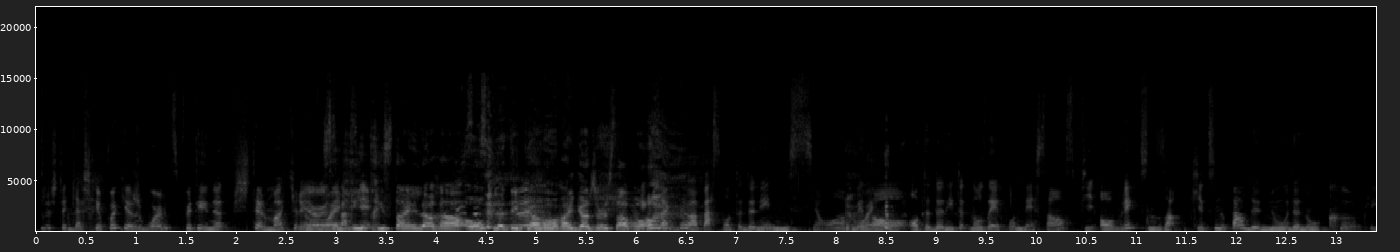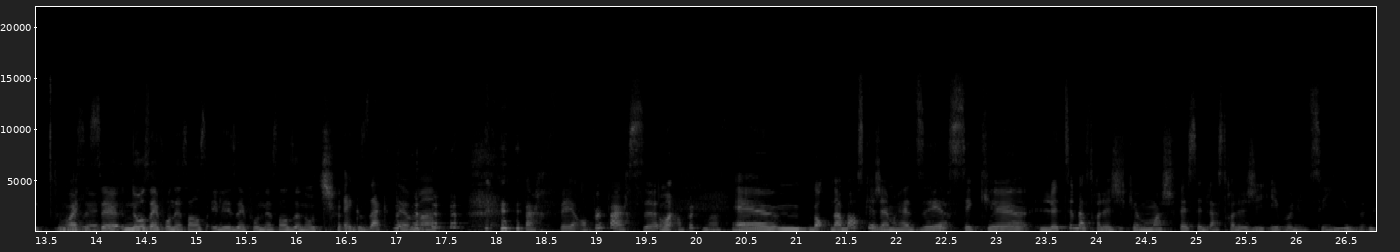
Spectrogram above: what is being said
Puis là, je te cacherai pas que je vois un petit peu tes notes, puis je suis tellement curieuse. C'est parce écrit que- Tristan et Laurent en haut, puis là, t'es comme, oh my god, je veux savoir. Exactement, parce qu'on t'a donné une mission. En fait, Ouais. on, on t'a donné toutes nos infos de naissance, puis on voulait que tu nous, en- que tu nous parles de nous, de nos couples et tout. Ouais, c'est ça. Nos infos naissance et les infos de naissance de notre chat. Exactement. Parfait, on peut faire ça. Ouais, on peut commencer. Euh, bon, d'abord, ce que j'aimerais dire, c'est que le type d'astrologie que moi je fais, c'est de l'astrologie évolutive. Mhm.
